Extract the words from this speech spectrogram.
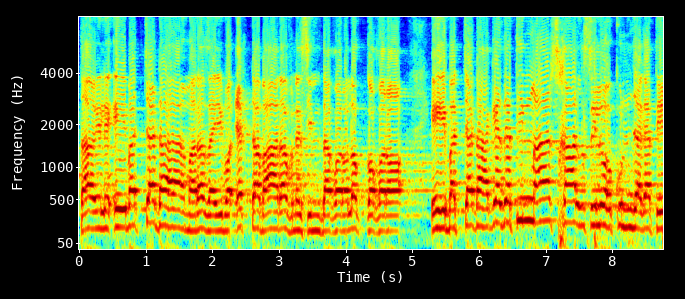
তাহলে এই বাচ্চাটা মারা যাইব। একটা বার আপনি চিন্তা করো, লক্ষ্য করো। এই বাচ্চাটা আগে যে তিন মাস খাল ছিল, কোন জায়গাতে?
